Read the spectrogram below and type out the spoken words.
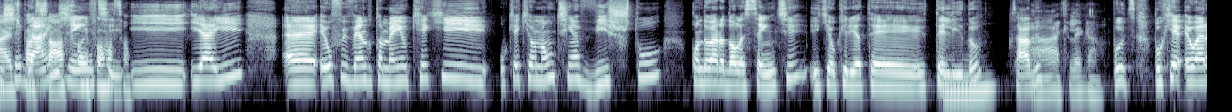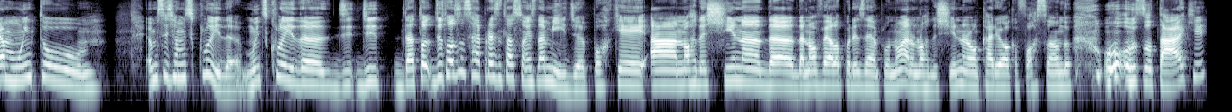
ensinar e de passar em a sua gente. informação. E, e aí, é, eu fui vendo também o que que, o que que eu não tinha visto quando eu era adolescente e que eu queria ter, ter lido, sabe? Ah, que legal. Putz, porque eu era muito. Eu me sentia muito excluída, muito excluída de, de, to- de todas as representações da mídia. Porque a nordestina da, da novela, por exemplo, não era nordestina, era uma carioca forçando o, o sotaque.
